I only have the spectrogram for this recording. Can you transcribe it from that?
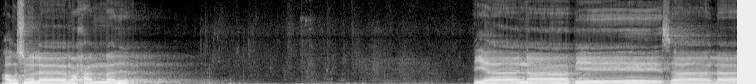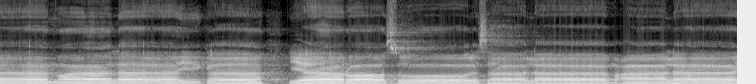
Allahumma Muhammad Ya Nabi salam alaika. Ya Rasul salam alaika.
